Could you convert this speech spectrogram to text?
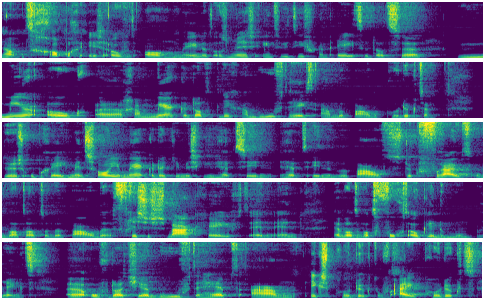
Nou, het grappige is over het algemeen dat als mensen intuïtief gaan eten, dat ze meer ook uh, gaan merken dat het lichaam behoefte heeft aan bepaalde producten. Dus op een gegeven moment zal je merken dat je misschien hebt zin hebt in een bepaald stuk fruit, omdat dat een bepaalde frisse smaak geeft en, en, wat, wat vocht ook in de mond brengt. Uh, of dat je behoefte hebt aan X-product of Y-product.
